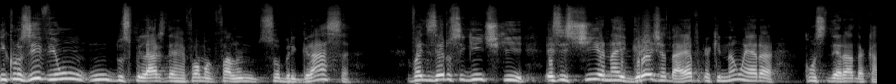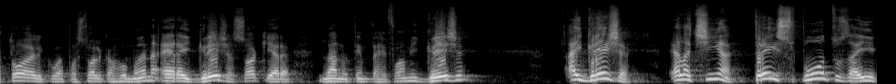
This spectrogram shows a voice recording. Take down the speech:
Inclusive, um, um dos pilares da reforma, falando sobre graça, vai dizer o seguinte: que existia na igreja da época, que não era considerada católica ou apostólica romana, era a igreja só, que era lá no tempo da reforma, igreja. A igreja ela tinha três pontos aí,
